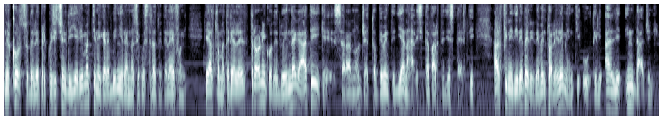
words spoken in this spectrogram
Nel corso delle perquisizioni di ieri mattina i carabinieri hanno sequestrato i telefoni e altro materiale elettronico dei due indagati che saranno oggetto ovviamente di analisi da parte di esperti al fine di reperire eventuali elementi utili alle indagini.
